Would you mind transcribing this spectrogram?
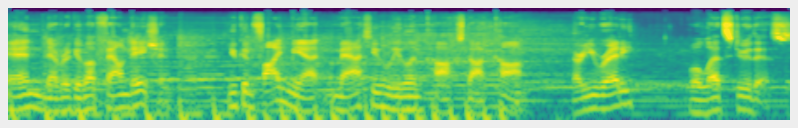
and Never Give Up Foundation. You can find me at MatthewLelandCox.com. Are you ready? Well, let's do this.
